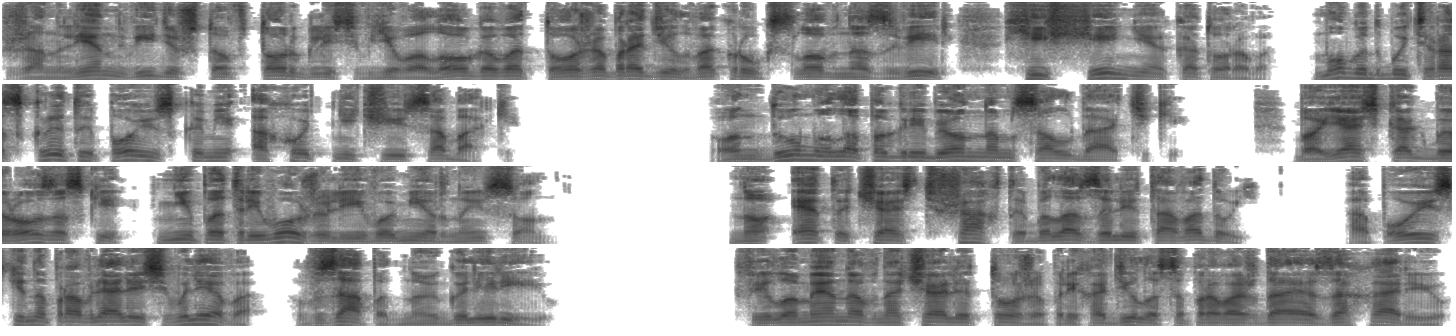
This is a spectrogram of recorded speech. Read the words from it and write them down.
Жанлен, видя, что вторглись в его логово, тоже бродил вокруг, словно зверь, хищения которого могут быть раскрыты поисками охотничьей собаки. Он думал о погребенном солдатике, боясь, как бы розыски не потревожили его мирный сон. Но эта часть шахты была залита водой, а поиски направлялись влево, в западную галерею. Филомена вначале тоже приходила, сопровождая Захарию,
